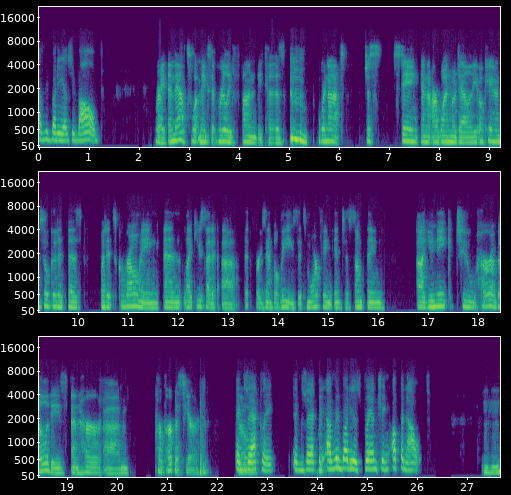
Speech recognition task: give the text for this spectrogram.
everybody has evolved. Right. And that's what makes it really fun because we're not just staying in our one modality. Okay, I'm so good at this, but it's growing. And like you said, uh, for example, Lee's, it's morphing into something uh, unique to her abilities and her um, her purpose here. Exactly. Exactly. Everybody is branching up and out. Mm-hmm.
